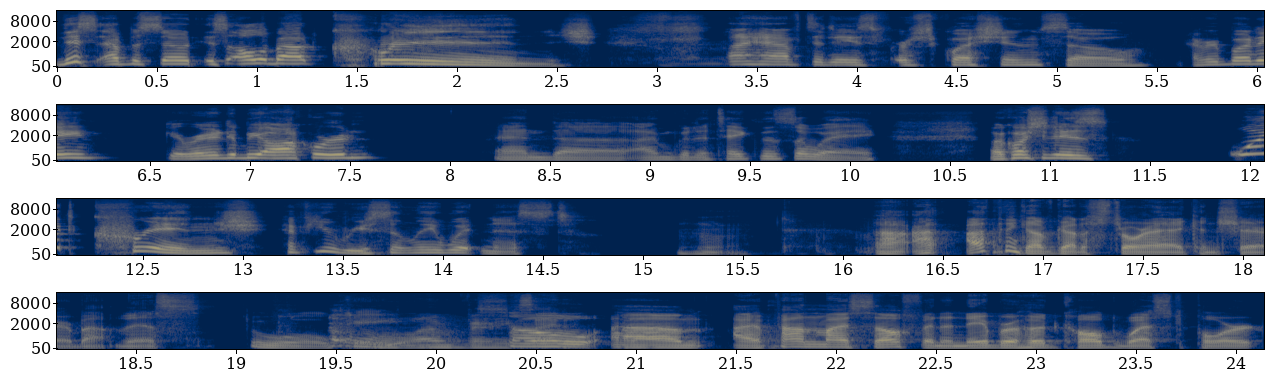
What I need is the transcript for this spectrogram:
This episode is all about cringe. I have today's first question, so everybody get ready to be awkward, and uh, I'm going to take this away. My question is What cringe have you recently witnessed? Mhm. Uh, I, I think I've got a story I can share about this. Ooh, okay. Oh, I'm very So, um, I found myself in a neighborhood called Westport,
